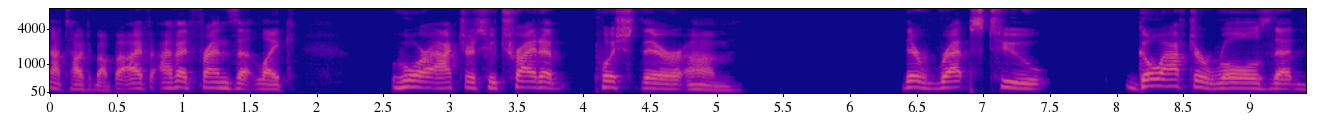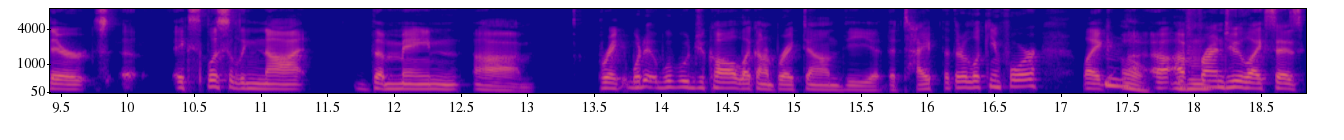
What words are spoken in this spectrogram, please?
not talked about, but I've I've had friends that like who are actors who try to push their um their reps to go after roles that they're uh, explicitly not the main um break what what would you call like on a breakdown the the type that they're looking for like Mm. Oh, a, a mhm. friend who like says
